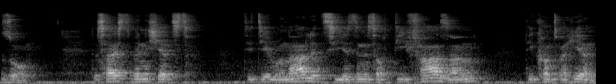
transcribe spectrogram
so. Das heißt, wenn ich jetzt die Diagonale ziehe, sind es auch die Fasern, die kontrahieren,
